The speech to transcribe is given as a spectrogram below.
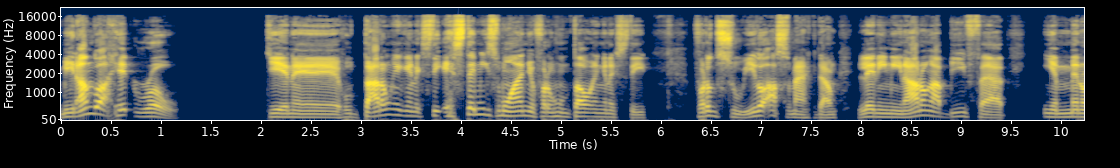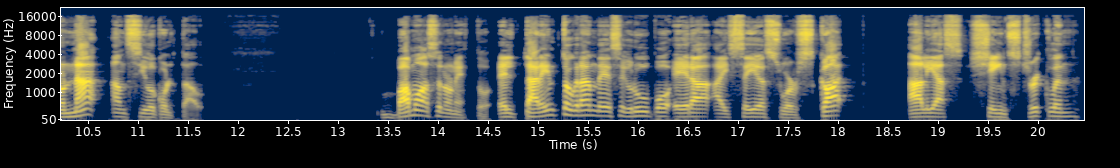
Mirando a Hit Row, quienes juntaron en NXT, este mismo año fueron juntados en NXT, fueron subidos a SmackDown, le eliminaron a B-Fab y en menos nada han sido cortados vamos a ser honestos, el talento grande de ese grupo era Isaiah Swerve Scott, alias Shane Strickland.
